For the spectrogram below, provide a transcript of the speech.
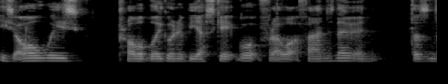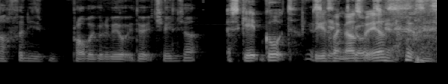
he's always probably going to be a scapegoat for a lot of fans now, and there's nothing he's probably going to be able to do to change that. A scapegoat? Do you think that's what he is? Is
